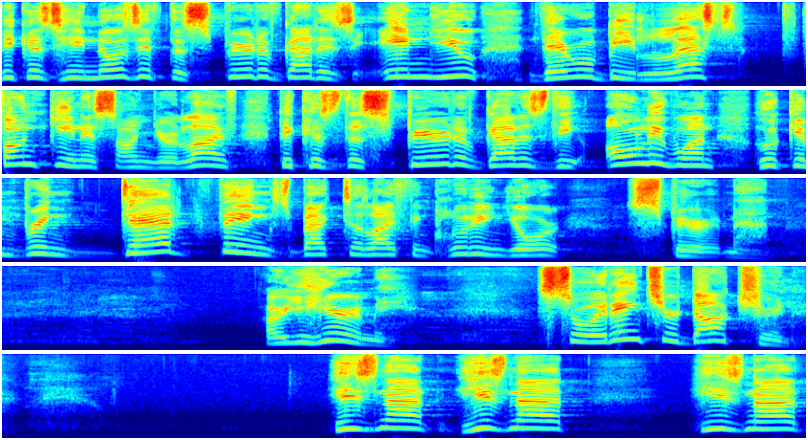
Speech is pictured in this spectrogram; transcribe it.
because he knows if the Spirit of God is in you, there will be less funkiness on your life because the Spirit of God is the only one who can bring dead things back to life, including your spirit man. Are you hearing me? So it ain't your doctrine. He's not, he's not, he's not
